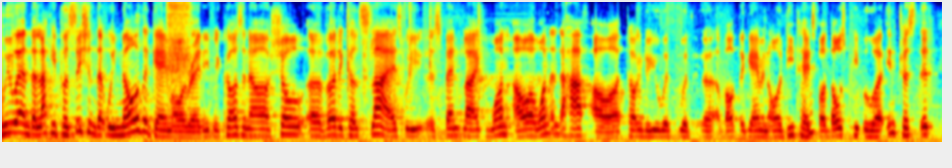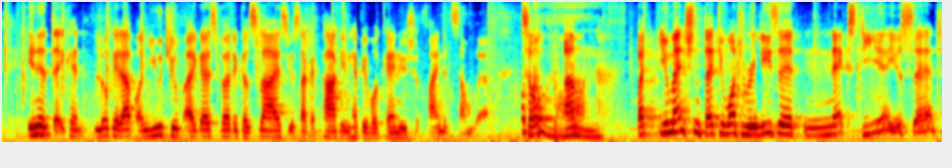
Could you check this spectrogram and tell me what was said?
we were in the lucky position that we know the game already because in our show uh, Vertical Slice we uh, spent like one hour, one and a half hour talking to you with, with uh, about the game in all details. For those people who are interested in it, they can look it up on YouTube. I guess Vertical Slice. You suck at parking. Happy Volcano. You should find it somewhere. so, Oh, Come um, but you mentioned that you want to release it next year. You said.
